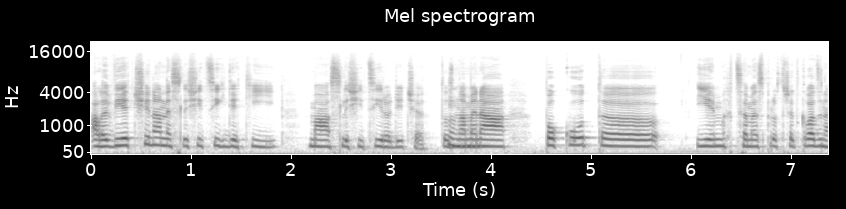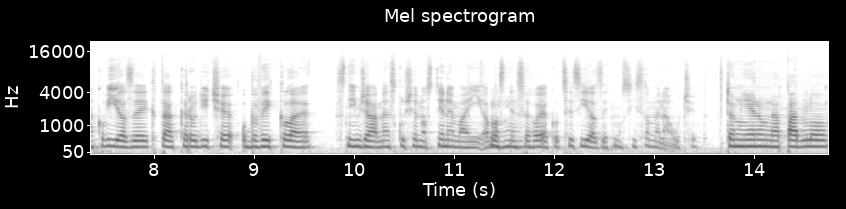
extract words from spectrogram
ale většina neslyšících dětí má slyšící rodiče. To mm-hmm. Pokud e, jim chceme zprostředkovat znakový jazyk, tak rodiče obvykle s ním žádné zkušenosti nemají a vlastně mm-hmm. se ho jako cizí jazyk musí sami naučit. To mě jenom napadlo,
